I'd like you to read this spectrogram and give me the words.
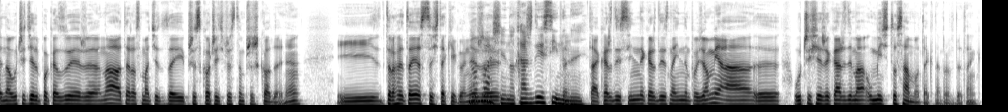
e, nauczyciel pokazuje, że no a teraz macie tutaj przeskoczyć przez tę przeszkodę, nie? I trochę to jest coś takiego, nie? No że, właśnie, no każdy jest inny. Tak, tak, każdy jest inny, każdy jest na innym poziomie, a y, uczy się, że każdy ma umieć to samo tak naprawdę, tak?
